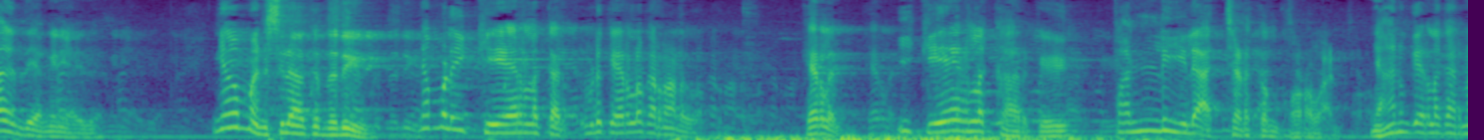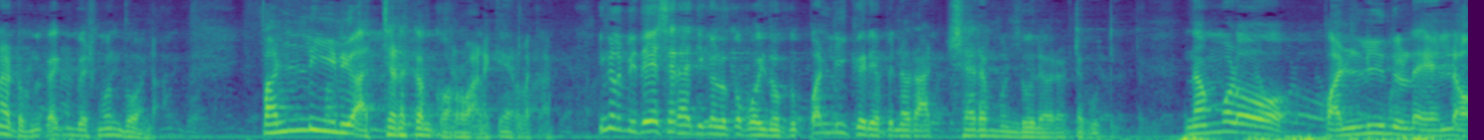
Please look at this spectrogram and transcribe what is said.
അതെന്തേ അങ്ങനെയായത്? ഞാൻ മനസ്സിലാക്കുന്നത് നമ്മൾ ഈ കേരളക്കാർ ഇവിടെ കേരള കർണാടക കേരളം ഈ കേരളക്കാർക്ക് പള്ളിയിലെ അച്ചടക്കം കുറവാണ്. ഞാനും കേരളക്കാരനാട്ടോ നിങ്ങൾക്ക് വിഷമം തോന്നണ്ട. പള്ളിയിൽ അച്ചടക്കം കുറവാണ് കേരളക്കാർ. നിങ്ങൾ വിദേശ രാജ്യങ്ങളിലൊക്കെ പോയി നോക്ക് പള്ളി കയറിയ പിന്നെ ഒരു അക്ഷരം മിണ്ടൂല ഒരൊറ്റ കുട്ടി. നമ്മളോ പള്ളിയിൽ നിന്നുള്ള എല്ലാ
